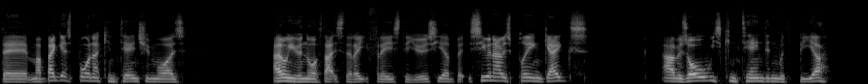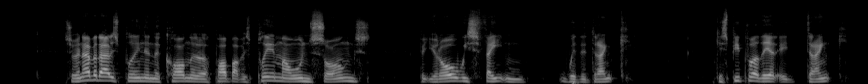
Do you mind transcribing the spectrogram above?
the my biggest bone of contention was I don't even know if that's the right phrase to use here, but see when I was playing gigs, I was always contending with beer. So whenever I was playing in the corner of the pub, I was playing my own songs, but you're always fighting with the drink because people are there to drink.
